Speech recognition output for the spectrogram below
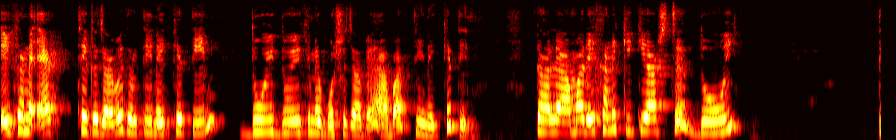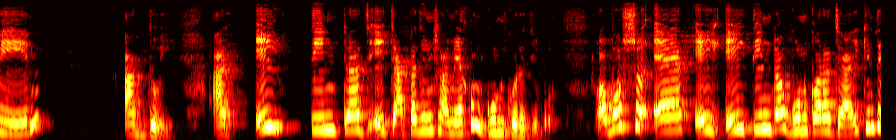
এখানে এক থেকে যাবে, তাহলে তিন একে তিন, দুই দুই এখানে বসে যাবে, আবার তিন একে তিন। তাহলে আমার এখানে কি কি আসছে? দুই, তিন আর দুই। আর এই তিনটা এই চারটা জিনিস আমি এখন গুণ করে দিব। অবশ্য এক, এই এই তিনটাও গুণ করা যায়, কিন্তু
